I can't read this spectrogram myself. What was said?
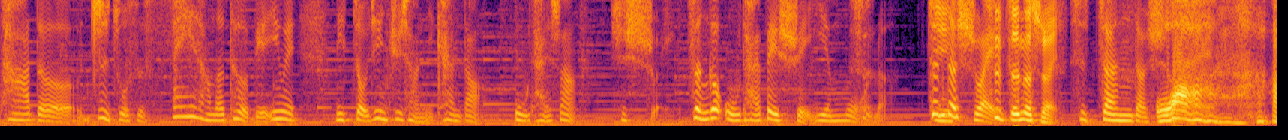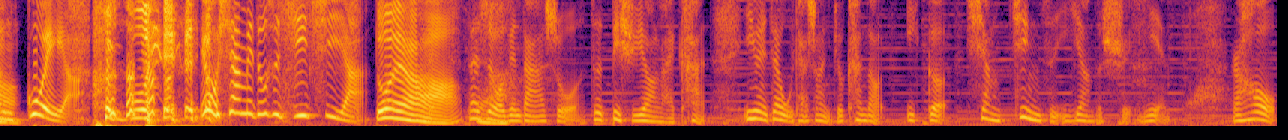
它的制作是非常的特别，因为你走进剧场，你看到舞台上是水，整个舞台被水淹没了。真的水。是真的水，是真的水。哇，很贵呀，很贵，因为我下面都是机器呀。对啊，但是我跟大家说，这必须要来看，因为在舞台上你就看到一个像镜子一样的水面，然后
